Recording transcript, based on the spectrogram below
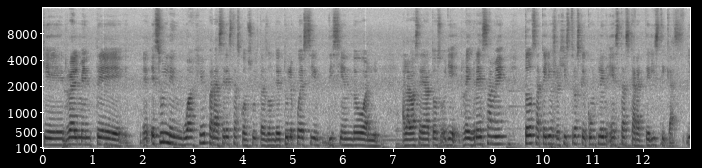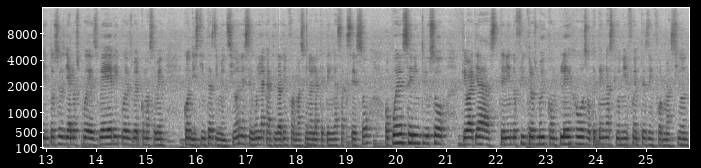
que realmente es un lenguaje para hacer estas consultas, donde tú le puedes ir diciendo al, a la base de datos, oye, regrésame todos aquellos registros que cumplen estas características. Y entonces ya los puedes ver y puedes ver cómo se ven con distintas dimensiones según la cantidad de información a la que tengas acceso. O puede ser incluso que vayas teniendo filtros muy complejos o que tengas que unir fuentes de información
